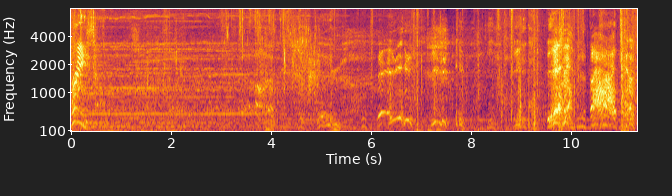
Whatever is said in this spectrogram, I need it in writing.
Freeze! Are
